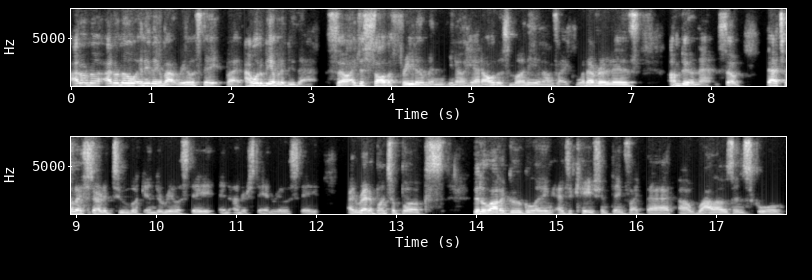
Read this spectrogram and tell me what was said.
I don't know, I don't know anything about real estate, but I want to be able to do that. So I just saw the freedom and you know, he had all this money and I was like, whatever it is, I'm doing that. So that's when I started to look into real estate and understand real estate. I read a bunch of books, did a lot of Googling, education, things like that uh, while I was in school.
